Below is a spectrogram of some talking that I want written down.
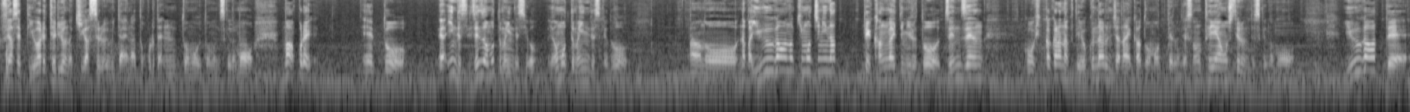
増やせって言われてるような気がするみたいなところでうん？と思うと思うんですけどもまあこれえー、っといやいいんです。全然思ってもいいんですよ。思ってもいいんですけどあのー、なんか言う側の気持ちになって考えてみると全然こう引っかからなくてよくなるんじゃないかと思ってるんでその提案をしてるんですけども言う側って、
